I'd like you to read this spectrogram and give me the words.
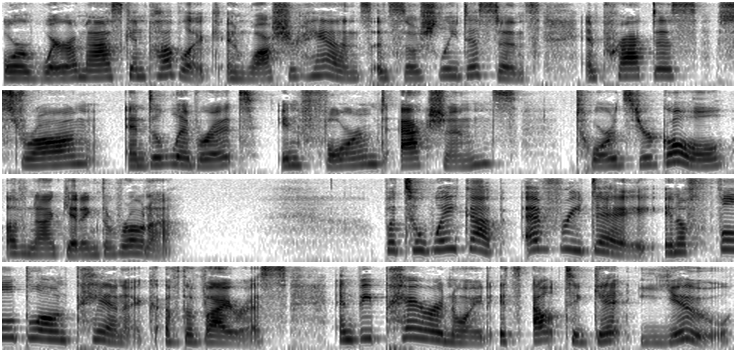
or wear a mask in public and wash your hands and socially distance and practice strong and deliberate, informed actions towards your goal of not getting the Rona. But to wake up every day in a full blown panic of the virus and be paranoid it's out to get you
